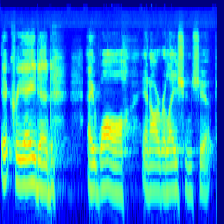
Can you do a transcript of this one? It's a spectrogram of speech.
it created a wall in our relationship.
